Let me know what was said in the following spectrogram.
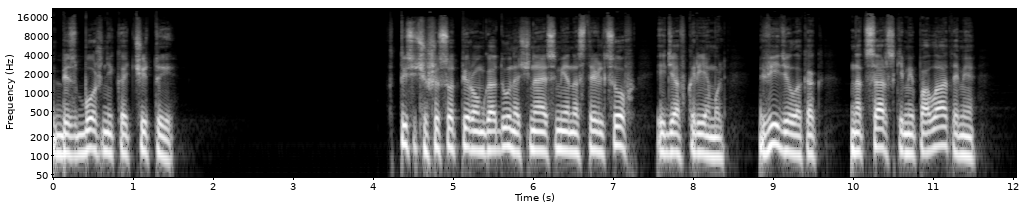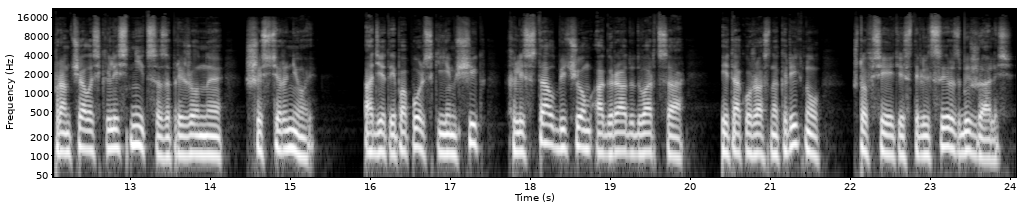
безбожника Читы. В 1601 году ночная смена стрельцов, идя в Кремль, видела, как над царскими палатами промчалась колесница, запряженная шестерней. Одетый по-польски ямщик хлестал бичом ограду дворца и так ужасно крикнул — что все эти стрельцы разбежались.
